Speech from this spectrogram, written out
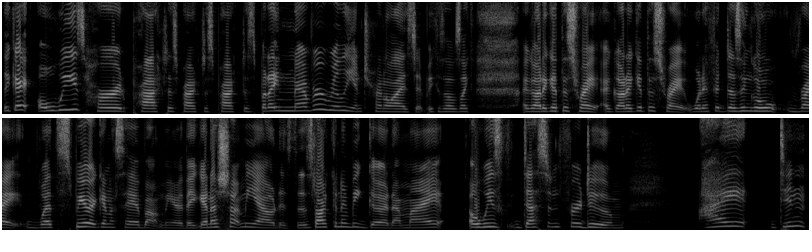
Like I always heard practice, practice, practice, but I never really internalized it because I was like, I gotta get this right. I gotta get this right. What if it doesn't go right? What's spirit gonna say about me? Are they gonna shut me out? Is this not gonna be good? Am I always destined for doom? I didn't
